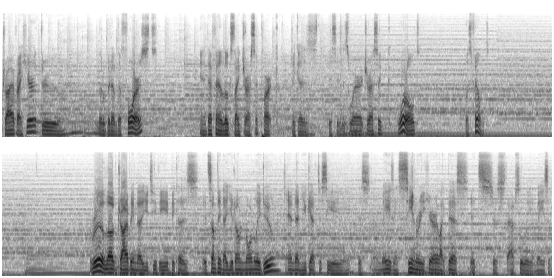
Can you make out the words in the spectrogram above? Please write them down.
drive right here through a little bit of the forest. And it definitely looks like Jurassic Park because this is where Jurassic World was filmed. I really love driving the UTV because it's something that you don't normally do and then you get to see this amazing scenery here like this. It's just absolutely amazing.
